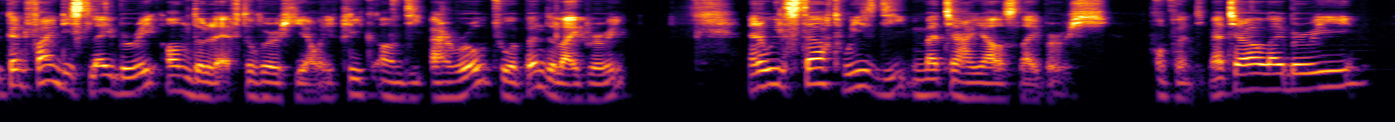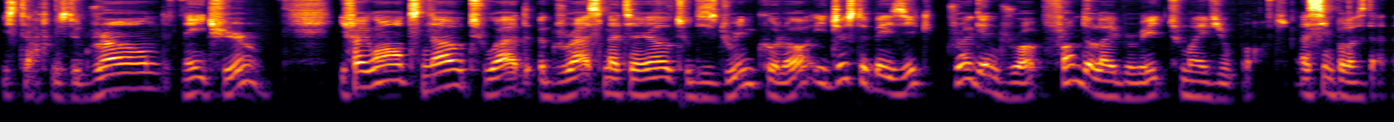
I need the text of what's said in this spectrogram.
You can find this library on the left over here. We'll click on the arrow to open the library. And we'll start with the materials library. Open the material library, we start with the ground, nature. If I want now to add a grass material to this green color, it's just a basic drag and drop from the library to my viewport. As simple as that.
